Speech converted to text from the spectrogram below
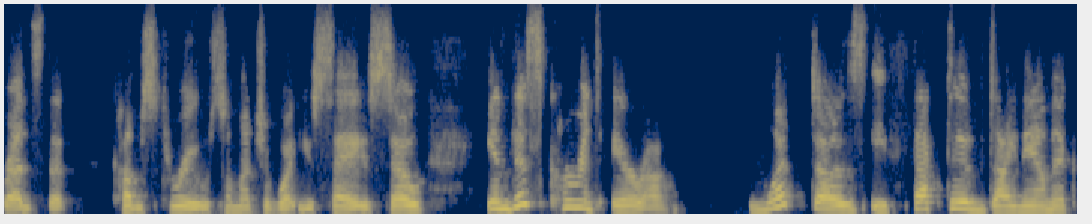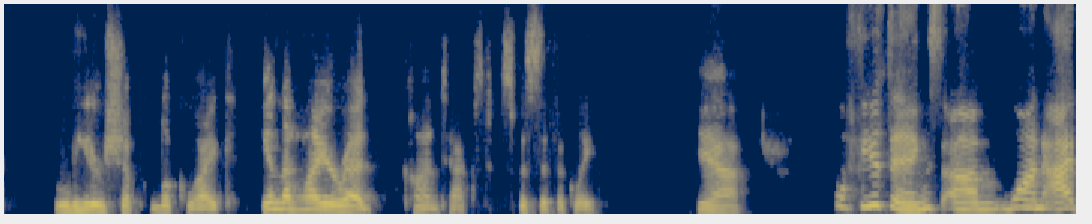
threads that comes through so much of what you say. So, in this current era, what does effective dynamic leadership look like in the higher ed context specifically? Yeah. Well, a few things. Um, one, I,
